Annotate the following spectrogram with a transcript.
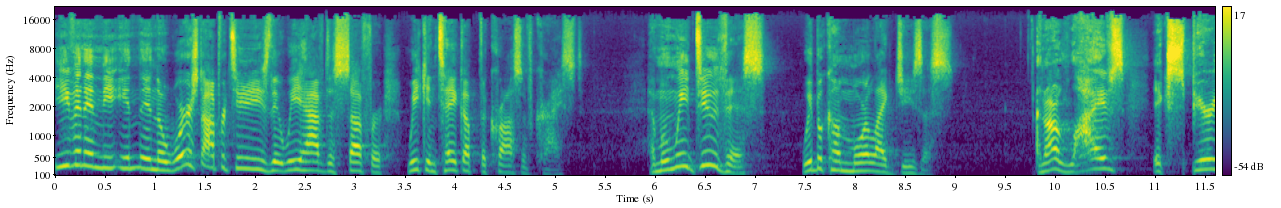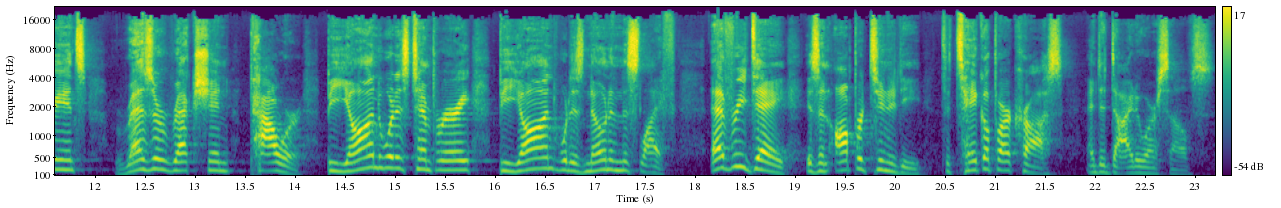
even in the, in, in the worst opportunities that we have to suffer, we can take up the cross of Christ. And when we do this, we become more like Jesus. And our lives experience resurrection power beyond what is temporary, beyond what is known in this life. Every day is an opportunity to take up our cross and to die to ourselves.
